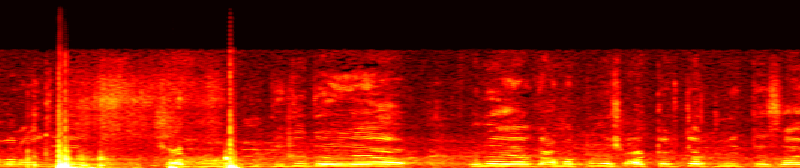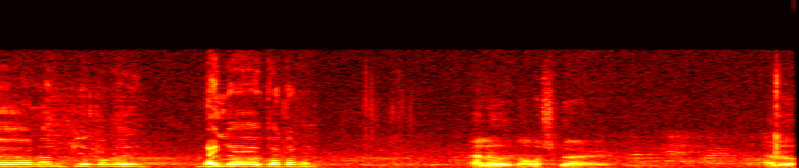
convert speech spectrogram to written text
আবার সব বিদ্যুৎ কোনো আমার কোনো শর্টকাট কাট নিতে এখন আমি কি কথা হ্যালো নমস্কার। হ্যালো।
